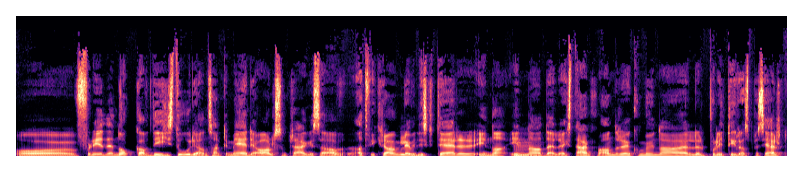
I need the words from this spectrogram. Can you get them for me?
og fordi det er nok av de historiene sant, i media alt som preges av at vi krangler, vi diskuterer innad, innad eller eksternt med andre kommuner eller politikere spesielt.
